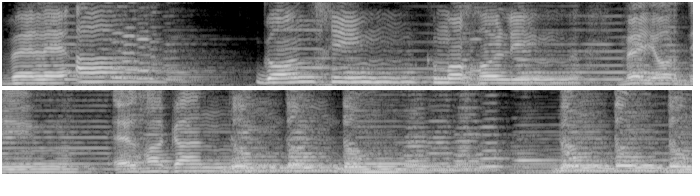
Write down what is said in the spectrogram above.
ולאה גונחים כמו חולים ויורדים אל הגן. דום דום דום דום דום דום.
